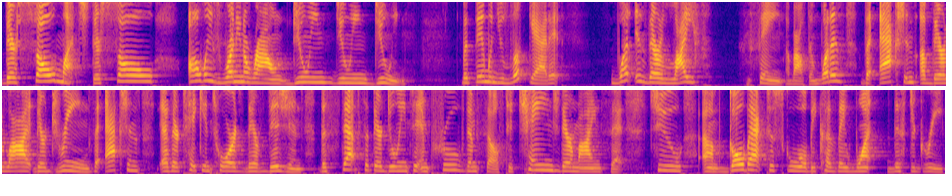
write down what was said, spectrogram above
There's so much. They're so always running around doing, doing, doing. But then when you look at it, what is their life saying about them? What is the actions of their life, their dreams, the actions as they're taking towards their visions, the steps that they're doing to improve themselves, to change their mindset, to um, go back to school because they want this degree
